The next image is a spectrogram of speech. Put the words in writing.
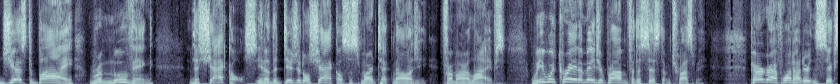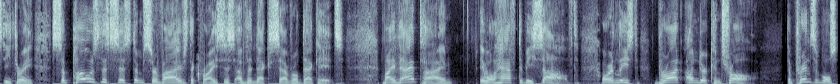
just by removing the shackles, you know, the digital shackles, the smart technology from our lives. We would create a major problem for the system, trust me. Paragraph 163. Suppose the system survives the crisis of the next several decades. By that time, it will have to be solved, or at least brought under control. The principles,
